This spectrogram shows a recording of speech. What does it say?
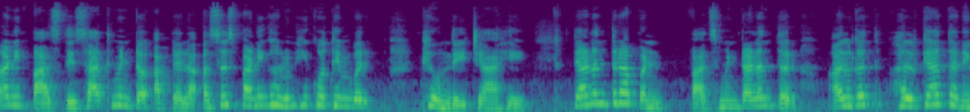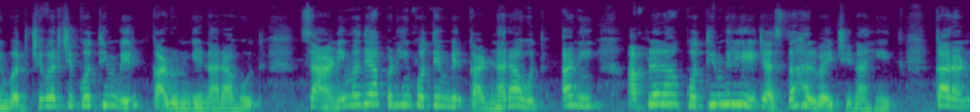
आणि पाच ते सात मिनटं आपल्याला असंच पाणी घालून ही कोथिंबीर ठेवून द्यायची आहे. त्यानंतर आपण पाच मिनटानंतर अलगत हलक्या हाताने वरची वरची कोथिंबीर काढून घेणार आहोत. चाळणीमध्ये आपण ही कोथिंबीर काढणार आहोत आणि आपल्याला कोथिंबीर ही जास्त हलवायची नाहीत. कारण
